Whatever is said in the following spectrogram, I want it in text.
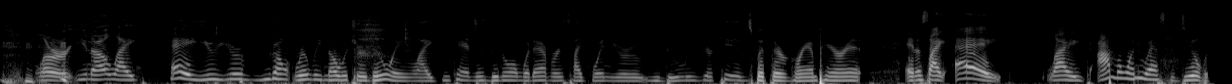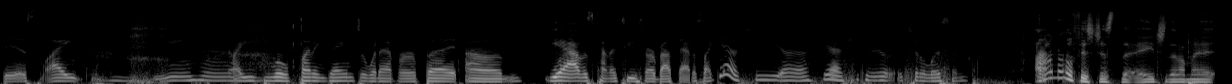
or you know like hey you you're you don't really know what you're doing like you can't just be doing whatever it's like when you're you do leave your kids with their grandparent and it's like hey like i'm the one who has to deal with this like mm-hmm, are you little fun and games or whatever but um yeah i was kind of teasing her about that it's like yeah she uh yeah she could should have listened I don't know if it's just the age that I'm at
